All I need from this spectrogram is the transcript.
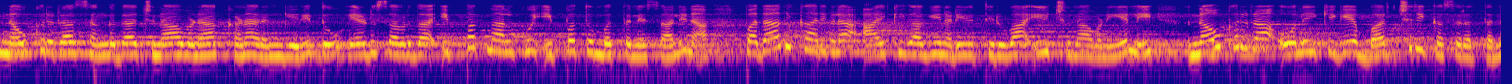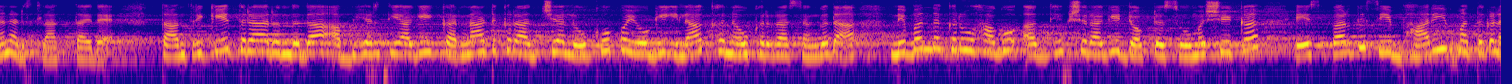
ನೌಕರರ ಸಂಘದ ಚುನಾವಣಾ ಕಣ ರಂಗೇರಿದ್ದು ಎರಡು ಸಾವಿರದ ಇಪ್ಪತ್ನಾಲ್ಕು ಇಪ್ಪತ್ತೊಂಬತ್ತನೇ ಸಾಲಿನ ಪದಾಧಿಕಾರಿಗಳ ಆಯ್ಕೆಗಾಗಿ ನಡೆಯುತ್ತಿರುವ ಈ ಚುನಾವಣೆಯಲ್ಲಿ ನೌಕರರ ಓಲೈಕೆಗೆ ಭರ್ಜರಿ ಕಸರತ್ತನ್ನು ನಡೆಸಲಾಗ್ತಾ ಇದೆ. ತಾಂತ್ರಿಕೇತರ ವೃಂದದ ಅಭ್ಯರ್ಥಿಯಾಗಿ ಕರ್ನಾಟಕ ರಾಜ್ಯ ಲೋಕೋಪಯೋಗಿ ಇಲಾಖಾ ನೌಕರರ ಸಂಘದ ನಿಬಂಧಕರು ಹಾಗೂ ಅಧ್ಯಕ್ಷರಾಗಿ ಡಾಕ್ಟರ್ ಸೋಮಶೇಖರ್ ಎ ಸ್ಪರ್ಧಿಸಿ ಭಾರೀ ಮತಗಳ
